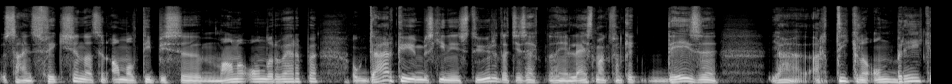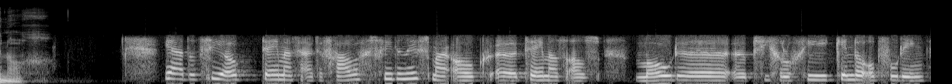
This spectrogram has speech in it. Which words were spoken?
science fiction. Dat zijn allemaal typische mannenonderwerpen. Ook daar kun je misschien in sturen dat je zegt dat je een lijst maakt van kijk, deze ja, artikelen ontbreken nog. Ja, dat zie je ook thema's uit de vrouwengeschiedenis, maar ook uh, thema's als mode, uh, psychologie, kinderopvoeding. Uh,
